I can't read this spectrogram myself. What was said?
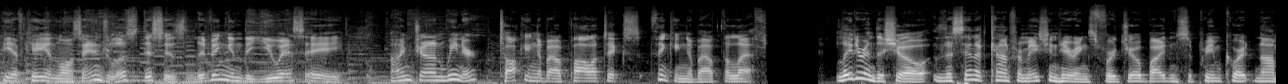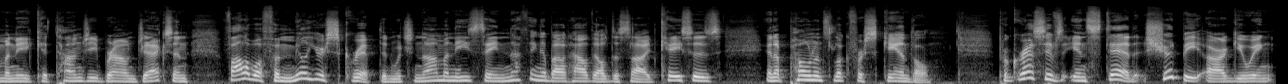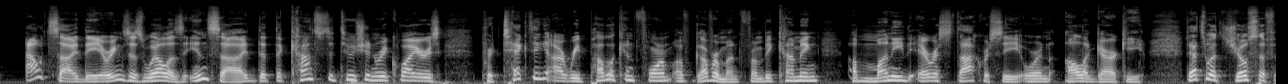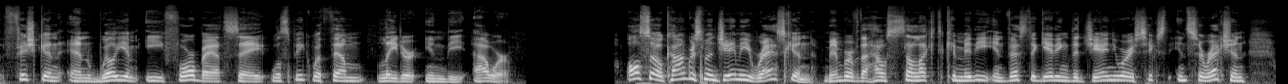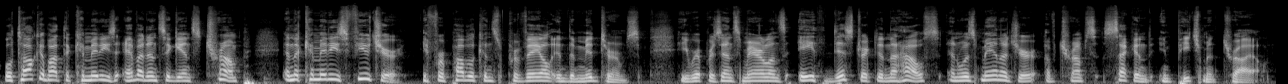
KPFK in Los Angeles. This is Living in the USA. I'm Jon Wiener, talking about politics, thinking about the left. Later in the show, the Senate confirmation hearings for Joe Biden's Supreme Court nominee Ketanji Brown Jackson follow a familiar script in which nominees say nothing about how they'll decide cases and opponents look for scandal. Progressives instead should be arguing outside the hearings as well as inside that the Constitution requires protecting our Republican form of government from becoming a moneyed aristocracy or an oligarchy. That's what Joseph Fishkin and William E. Forbath say. We'll speak with them later in the hour. Also, Congressman Jamie Raskin, member of the House Select Committee investigating the January 6th insurrection, will talk about the committee's evidence against Trump and the committee's future if Republicans prevail in the midterms. He represents Maryland's 8th District in the House and was manager of Trump's second impeachment trial.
